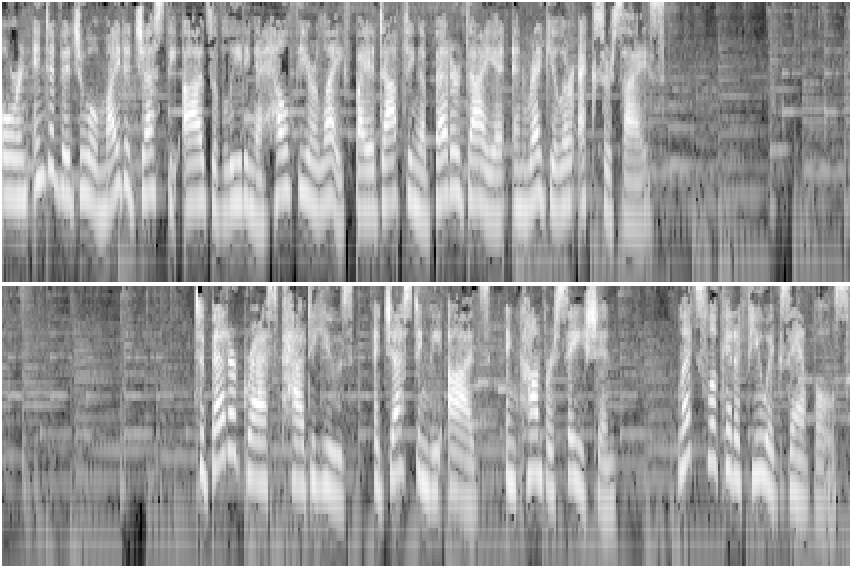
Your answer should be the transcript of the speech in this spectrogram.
or an individual might adjust the odds of leading a healthier life by adopting a better diet and regular exercise. To better grasp how to use adjusting the odds in conversation, let's look at a few examples.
